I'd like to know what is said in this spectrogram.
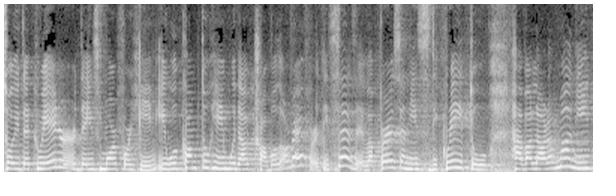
so if the creator ordains more for him, it will come to him without trouble or effort. It says if a person is decreed to have a lot of money,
